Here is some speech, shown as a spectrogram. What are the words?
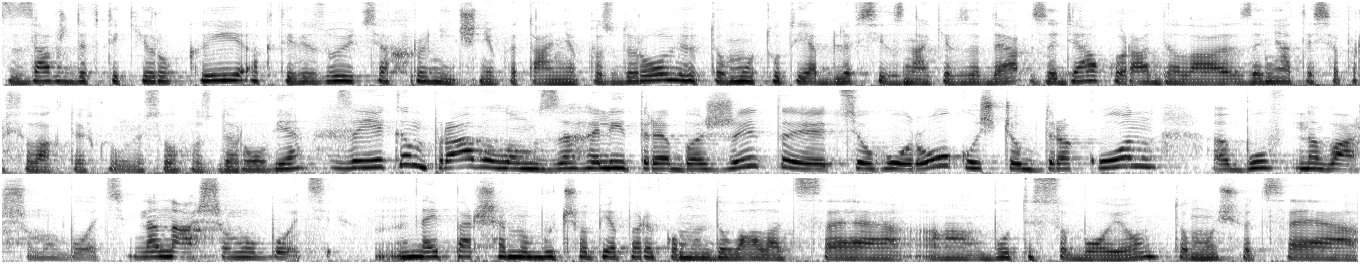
завжди в такі роки активізуються хронічні питання по здоров'ю. Тому тут я б для всіх знаків зодіаку радила зайнятися профілактикою свого здоров'я. За яким правилом взагалі треба жити цього року, щоб дракон е, був на вашому боці, на нашому боці? Найперше, мабуть, щоб я порекомендувала це бути собою, тому що це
